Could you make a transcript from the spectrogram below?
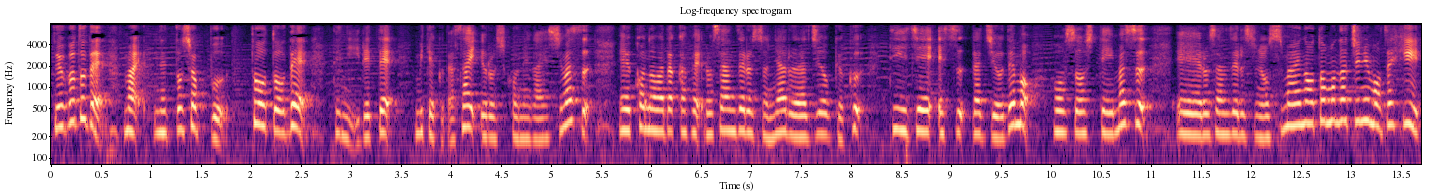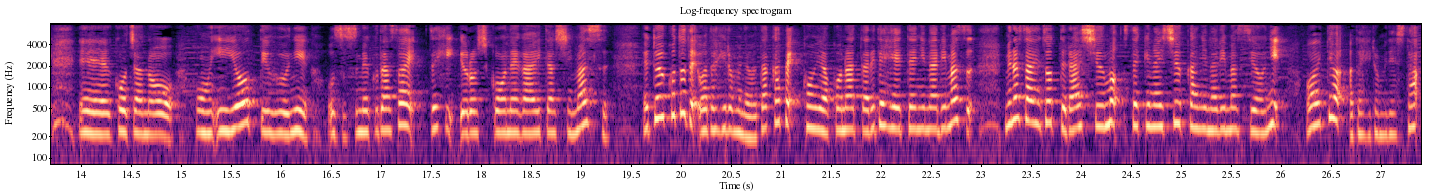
ということで、まあ、ネットショップ等々で手に入れてみてください。よろしくお願いします、えーこの和田カフェロサンゼルスにあるラジオ局 TJS ラジオでも放送しています、えーロサンゼルスにお住まいのお友達にもぜひ、えー、紅茶の本いいよっていう風にお勧めください。ぜひよろしくお願いいたします、えということで和田広めの和田カフェ今夜この辺りで閉店になります。皆さんにとって来週も素敵な1週間になりますように。お相手は和田広めでした。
